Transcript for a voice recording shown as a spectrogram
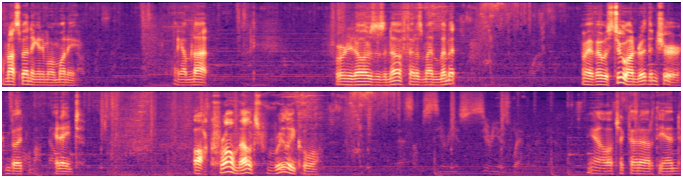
I'm not spending any more money. Like, I'm not. $40 is enough. That is my limit. I mean, if it was 200, then sure, but it ain't. Oh, chrome. That looks really cool. Yeah, I'll check that out at the end.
